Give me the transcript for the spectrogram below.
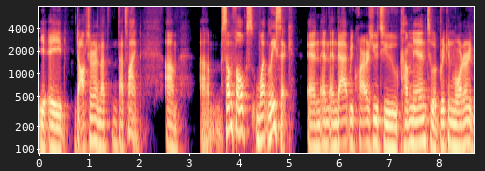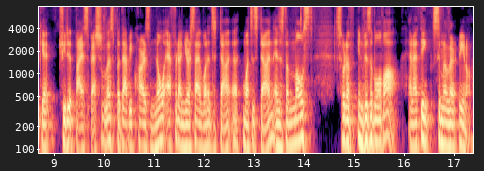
a doctor, and that, that's fine. Um, um, some folks want LASIK and and and that requires you to come in to a brick and mortar get treated by a specialist but that requires no effort on your side when it's done uh, once it's done and it's the most sort of invisible of all and i think similar you know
